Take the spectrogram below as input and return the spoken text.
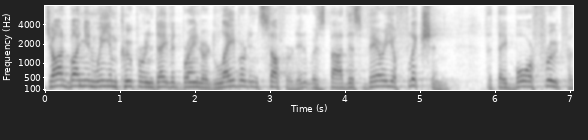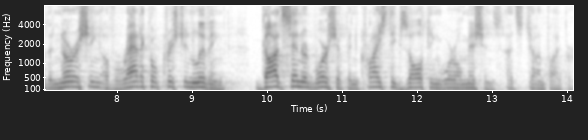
John Bunyan, William Cowper, and David Brainerd labored and suffered, and it was by this very affliction that they bore fruit for the nourishing of radical Christian living, God centered worship, and Christ exalting world missions. That's John Piper.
